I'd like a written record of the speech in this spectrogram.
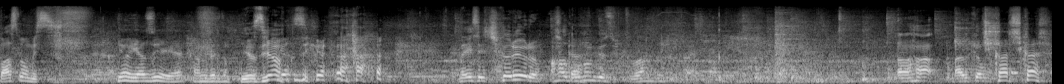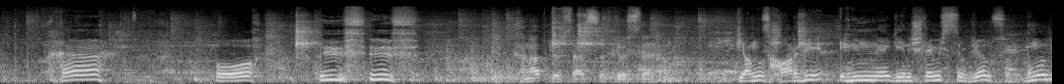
Basmamışsın. Yok yazıyor ya. Kandırdım. Yazıyor mu? Yazıyor. Neyse çıkarıyorum. Aha donum gözüktü lan. Aha arkam. çıkar çıkar. Ha. Oh. Üf üf. Kanat göster, sırt göster. Yalnız harbi eninle genişlemişsin biliyor musun? Bunun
